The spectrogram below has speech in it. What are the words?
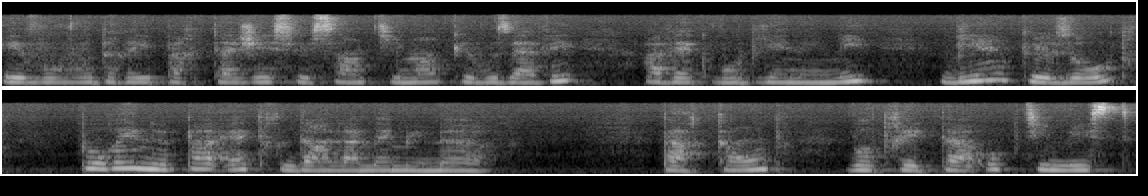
Et vous voudrez partager ce sentiment que vous avez avec vos bien-aimés, bien que autres pourraient ne pas être dans la même humeur. Par contre, votre état optimiste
